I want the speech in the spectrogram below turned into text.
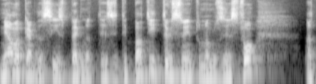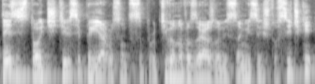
Няма как да се избегнат тези дебати и търсенето на мнозинство, а тези 140 при яростната съпротива на възраждани сами срещу всички,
